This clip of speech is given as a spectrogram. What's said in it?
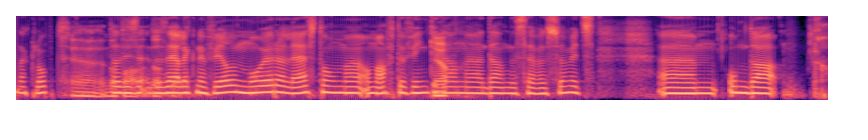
dat klopt. Eh, Dat, is, dat is eigenlijk een veel mooiere lijst om, eh, om af te vinken Ja. dan, eh, dan de Seven Summits. Ehm, omdat... goh,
